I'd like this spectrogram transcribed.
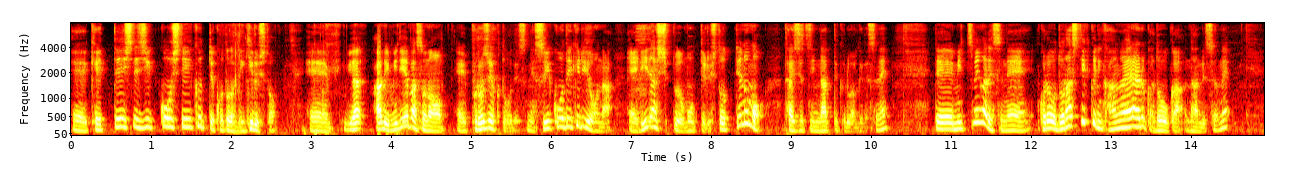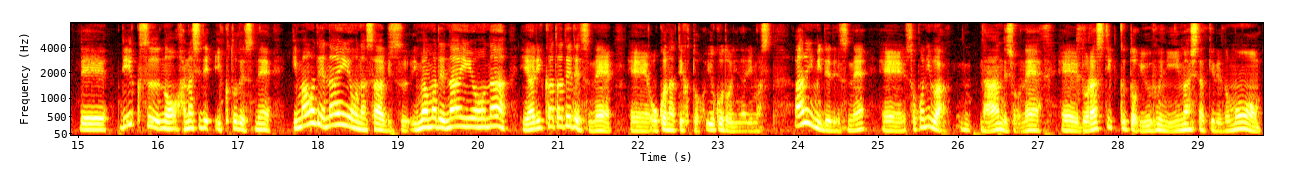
え決定して実行していくってことができる人、えー、やある意味で言えばその、え、プロジェクトをですね遂行できるような、え、リーダーシップを持っている人っていうのも大切になってくるわけですね。で3つ目がですねこれをドラスティックに考えられるかどうかなんですよね。で DX の話でいくとですね今までないようなサービス今までないようなやり方でですね、えー、行っていくということになりますある意味でですね、えー、そこには何でしょうね、えー、ドラスティックというふうに言いましたけれども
